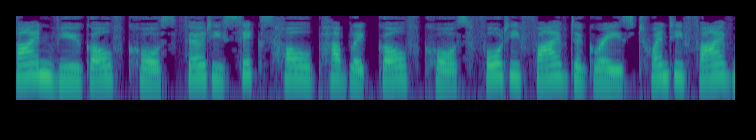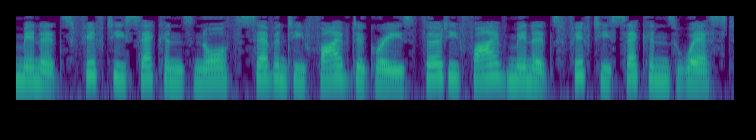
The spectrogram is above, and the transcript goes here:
Pine View Golf Course 36-hole public golf course 45 degrees 25 minutes 50 seconds north 75 degrees 35 minutes 50 seconds west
